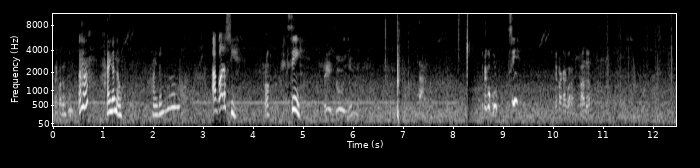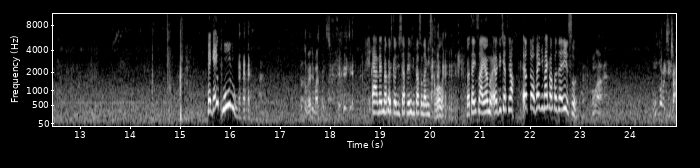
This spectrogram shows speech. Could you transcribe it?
Tá enquadrando tudo? Aham. Ainda não. Ainda não. Agora sim. Pronto? Sim. 3, 2, 1. Você pegou o pulo? Sim. Vem pra cá agora. Tá andando. Peguei o pulo. Eu tô velho demais pra isso. É a mesma coisa que eu disse na apresentação da minha escola. Eu tô ensaiando. Eu disse assim, ó. Eu tô bem demais pra fazer isso. Vamos lá. Um, dois e já.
